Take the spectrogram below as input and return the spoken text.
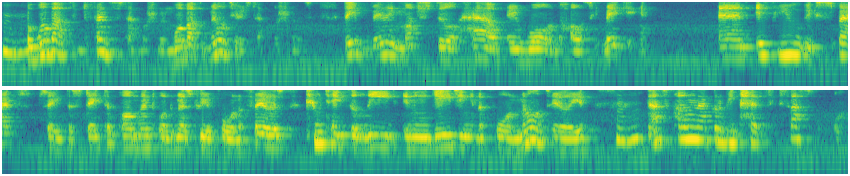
Mm-hmm. But what about the defense establishment? What about the military establishment? They very much still have a role in policy making. And if you expect, say, the State Department or the Ministry of Foreign Affairs to take the lead in engaging in a foreign military, mm-hmm. that's probably not going to be as successful.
